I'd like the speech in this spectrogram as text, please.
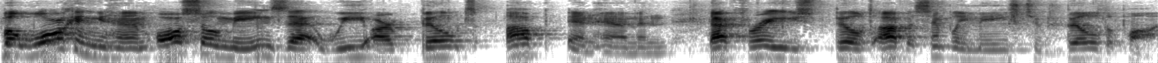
But walking in Him also means that we are built up in Him. And that phrase, built up, it simply means to build upon.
